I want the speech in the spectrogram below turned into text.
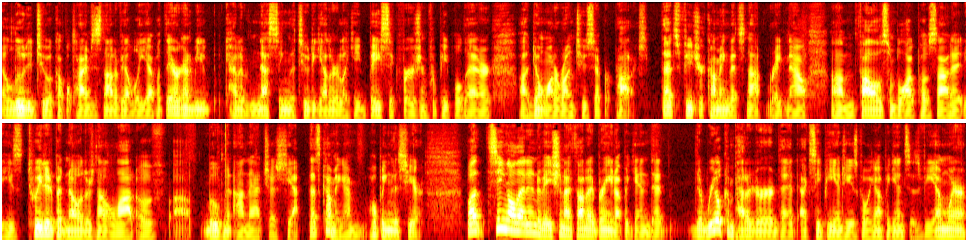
alluded to a couple times, it's not available yet, but they're going to be kind of nesting the two together like a basic version for people that are, uh, don't want to run two separate products. That's future coming. That's not right now. Um, follow some blog posts on it. He's tweeted, but no, there's not a lot of uh, movement on that just yet. That's coming. I'm hoping this year. But seeing all that innovation, I thought I'd bring it up again that the real competitor that XCP-ng is going up against is VMware.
